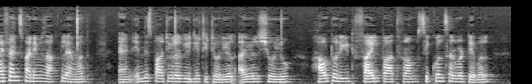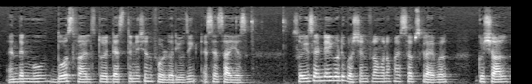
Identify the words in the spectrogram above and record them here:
Hi friends, my name is Aqil Ahmed and in this particular video tutorial I will show you how to read file path from SQL Server table and then move those files to a destination folder using SSIS. So recently I got a question from one of my subscriber Kushal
